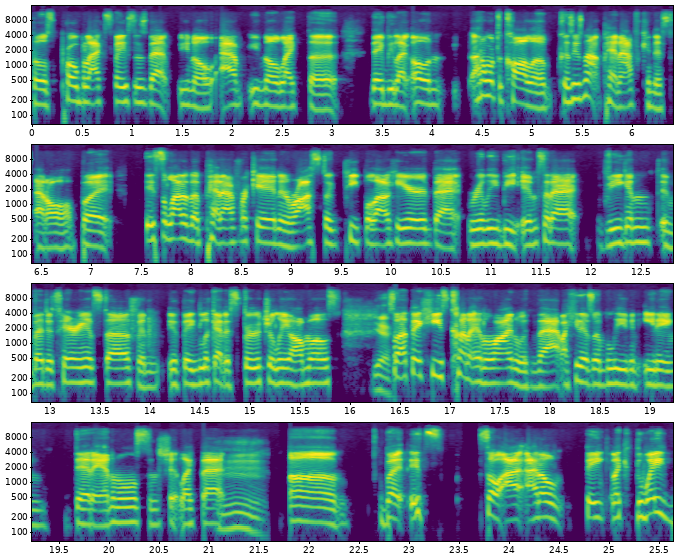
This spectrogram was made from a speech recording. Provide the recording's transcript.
those pro black spaces that you know av- you know like the they be like oh I don't want to call him because he's not pan Africanist at all, but it's a lot of the pan African and Rasta people out here that really be into that vegan and vegetarian stuff and if they look at it spiritually almost yeah. so i think he's kind of in line with that like he doesn't believe in eating dead animals and shit like that Mm. um, but it's so I, I don't think like the way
